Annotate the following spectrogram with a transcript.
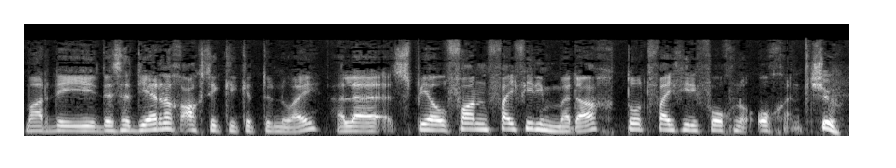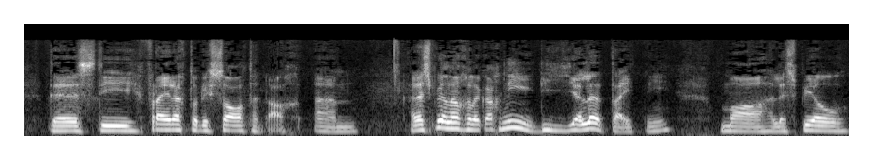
Maar die dis 'n deernag aksie kriket toernooi. Hulle speel van 5:00 die middag tot 5:00 die volgende oggend. Sjoe. Dis die Vrydag tot die Saterdag. Ehm um, hulle speel nou gelukkig nie die hele tyd nie, maar hulle speel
